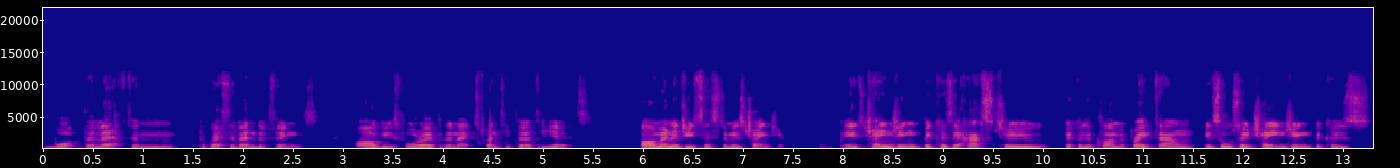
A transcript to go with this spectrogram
what the left and progressive end of things argues for over the next 20, 30 years. Our energy system is changing. It's changing because it has to, because of climate breakdown. It's also changing because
